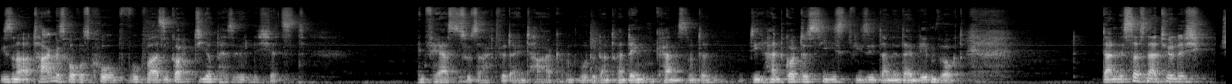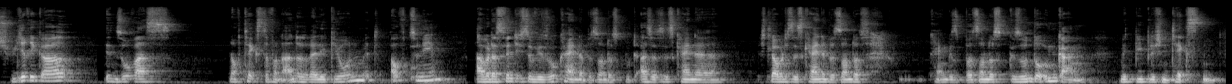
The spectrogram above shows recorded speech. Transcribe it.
wie so eine Art Tageshoroskop, wo quasi Gott dir persönlich jetzt in Vers zusagt für deinen Tag und wo du dann dran denken kannst und die Hand Gottes siehst, wie sie dann in deinem Leben wirkt. Dann ist das natürlich schwieriger, in sowas noch Texte von anderen Religionen mit aufzunehmen. Aber das finde ich sowieso keine besonders gut. Also es ist keine, ich glaube, das ist keine besonders, kein besonders gesunder Umgang mit biblischen Texten,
